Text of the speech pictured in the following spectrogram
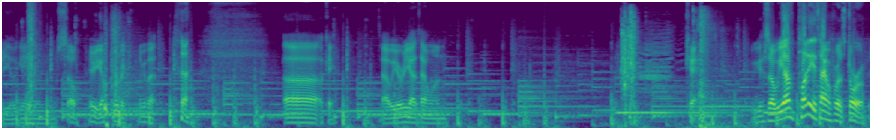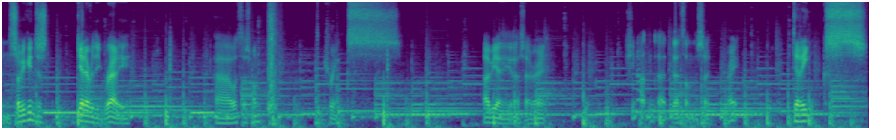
Video games. Oh, here you go. Perfect. Look at that. uh, okay. Uh, we already got that one. Okay. Okay, So we have plenty of time before the store opens, so we can just get everything ready. Uh, what's this one? Drinks. That'd be on the other side, right? She not that, that's on the side, right? Drinks.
